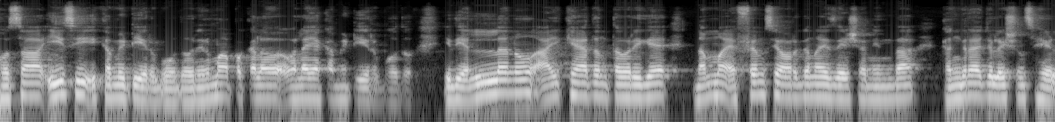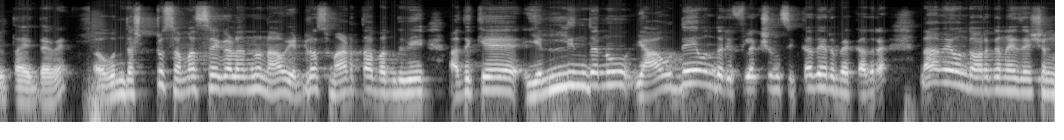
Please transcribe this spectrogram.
ಹೊಸ ಇ ಸಿ ಕಮಿಟಿ ಇರ್ಬೋದು ನಿರ್ಮಾಪಕಲ ವಲಯ ಕಮಿಟಿ ಇರ್ಬೋದು, ಇದೆಲ್ಲನೂ ಆಯ್ಕೆ ಆದಂಥವರಿಗೆ ನಮ್ಮ ಎಫ್ ಎಂ ಸಿ ಆರ್ಗನೈಸೇಷನ್ ಇಂದ ಕಂಗ್ರ್ಯಾಚುಲೇಷನ್ಸ್ ಹೇಳ್ತಾ ಇದ್ದೇವೆ. ಒಂದಷ್ಟು ಸಮಸ್ಯೆಗಳನ್ನು ನಾವು ಎಡ್ರೆಸ್ ಮಾಡ್ತಾ ಬಂದ್ವಿ. ಅದಕ್ಕೆ ಎಲ್ಲಿಂದನೂ ಯಾವುದೇ ಒಂದು ರಿಫ್ಲೆಕ್ಷನ್ ಸಿಕ್ಕದೇ ಇರಬೇಕಾದ್ರೆ ನಾವೇ ಒಂದು ಆರ್ಗನೈಸೇಷನ್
